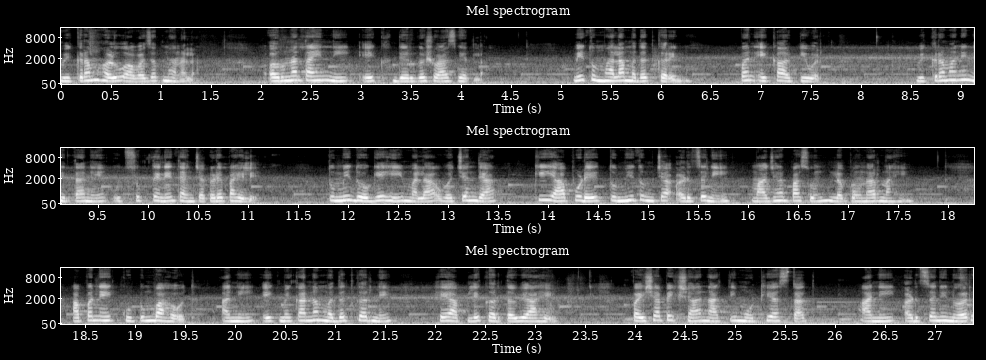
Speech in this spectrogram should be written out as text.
विक्रम हळू आवाजात म्हणाला. अरुणाताईंनी एक दीर्घ श्वास घेतला. मी तुम्हाला मदत करेन पण एका अटीवर. विक्रम आणि नीताने उत्सुकतेने त्यांच्याकडे पाहिले. तुम्ही दोघेही मला वचन द्या की यापुढे तुम्ही तुमच्या अडचणी माझ्यापासून लपवणार नाही. आपण एक कुटुंब आहोत आणि एकमेकांना मदत करणे हे आपले कर्तव्य आहे. पैशापेक्षा नाती मोठी असतात आणि अडचणींवर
